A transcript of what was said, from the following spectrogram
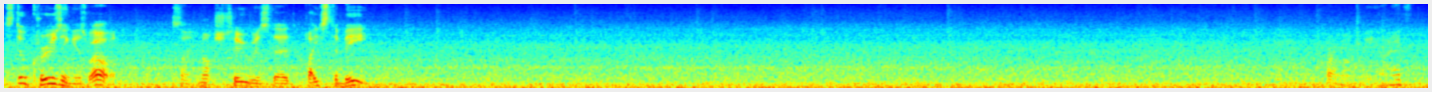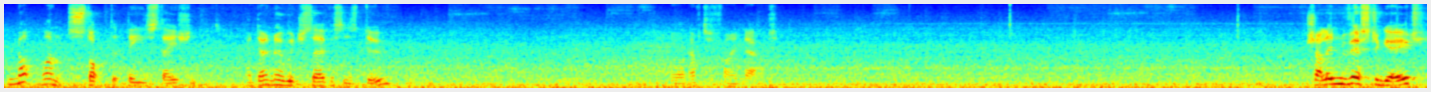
still cruising as well. It's like Notch 2 is the place to be. Not once stopped at these stations. I don't know which services do. I'll have to find out. Shall investigate.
